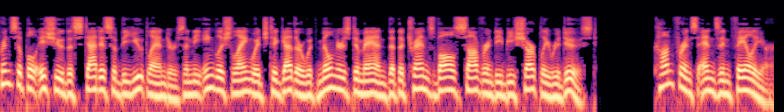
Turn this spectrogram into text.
Principal issue the status of the Uitlanders and the English language together with Milner's demand that the Transvaal's sovereignty be sharply reduced. Conference ends in failure.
